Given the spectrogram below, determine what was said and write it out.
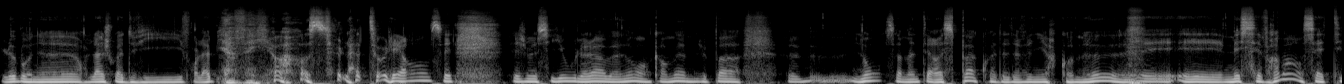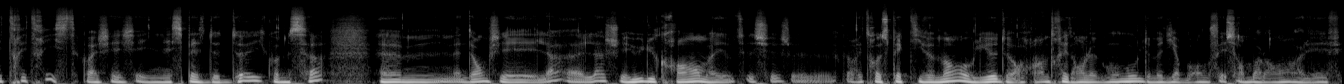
le bonheur, la joie de vivre, la bienveillance, la tolérance. Et, je me suis dit, oulala, là, bah non, quand même, je pas, euh, non, ça m'intéresse pas quoi, de devenir comme eux. Et, mais c'est vraiment, ça a été très triste. Quoi. J'ai, une espèce de deuil comme ça. Euh, donc j'ai, là, là, j'ai eu du cran. rétrospectivement, au lieu de rentrer dans le moule, de me dire, bon, on fait semblant, allez, fais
